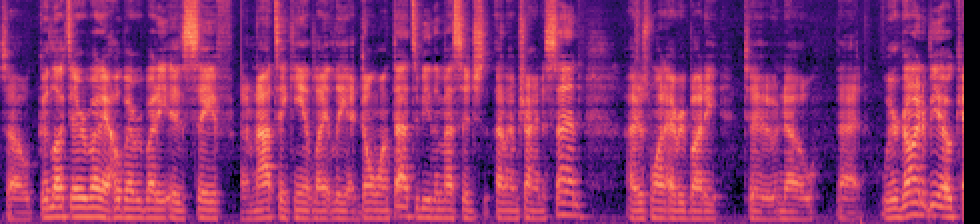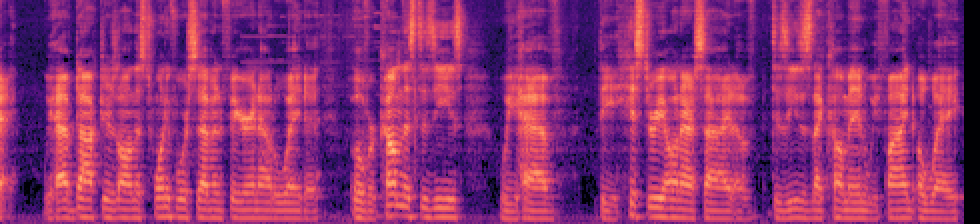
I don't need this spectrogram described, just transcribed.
So good luck to everybody. I hope everybody is safe. I'm not taking it lightly. I don't want that to be the message that I'm trying to send. I just want everybody to know that we're going to be okay. We have doctors on this 24 7 figuring out a way to overcome this disease. We have the history on our side of diseases that come in. We find a way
